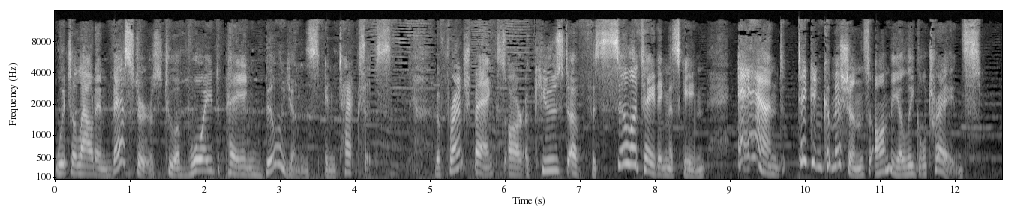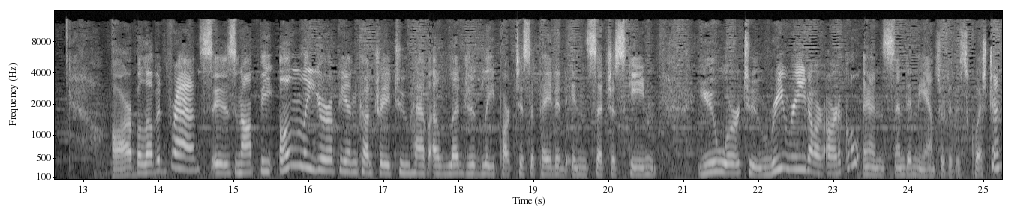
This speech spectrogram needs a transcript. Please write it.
which allowed investors to avoid paying billions in taxes. The French banks are accused of facilitating the scheme and taking commissions on the illegal trades. Our beloved France is not the only European country to have allegedly participated in such a scheme. You were to reread our article and send in the answer to this question.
